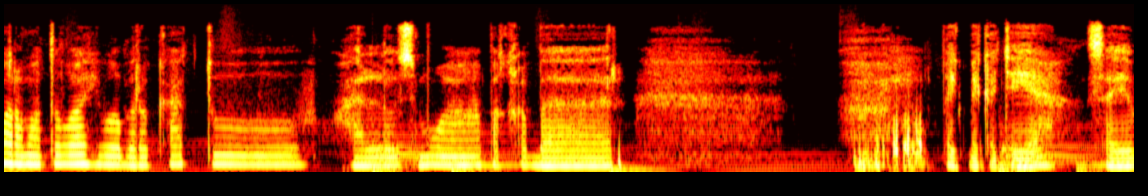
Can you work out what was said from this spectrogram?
warahmatullahi wabarakatuh. Halo semua, apa kabar? Baik-baik aja ya. Saya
